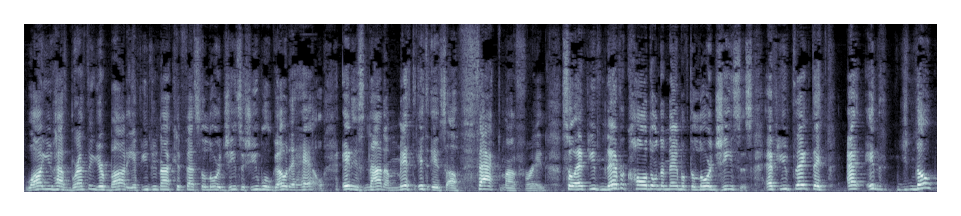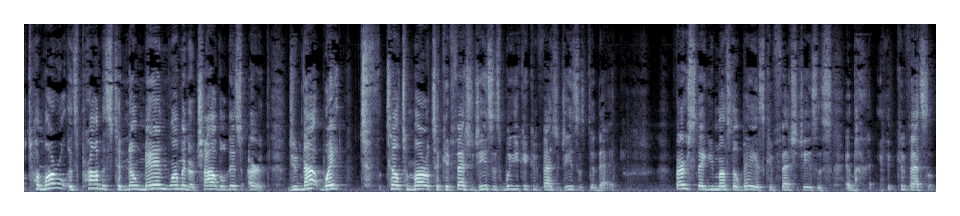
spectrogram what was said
while you have breath in your body, if you do not confess the Lord Jesus, you will go to hell. It is not a myth, it is a fact, my friend. So if you've never called on the name of the Lord Jesus, if you think that at, no tomorrow is promised to no man, woman, or child on this earth. Do not wait till tomorrow to confess Jesus when you can confess Jesus today. First thing you must obey is confess Jesus and confess Him.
